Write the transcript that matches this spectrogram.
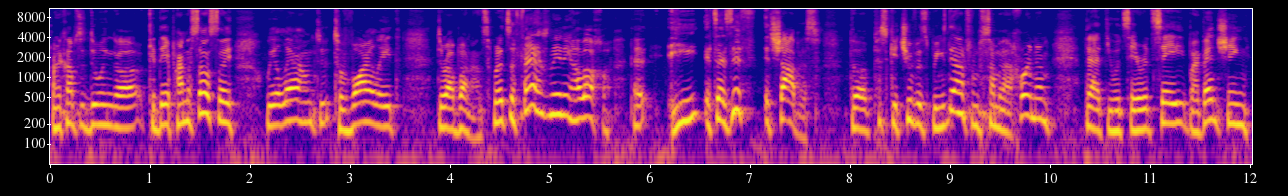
when it comes to doing uh, kedei parnasasai, we allow him to, to violate the rabbanans. But it's a fascinating halacha that he it's as if it's Shabbos. The Piskei brings down from some of the achronim that you would say or say by benching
